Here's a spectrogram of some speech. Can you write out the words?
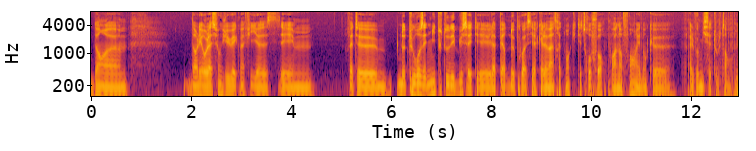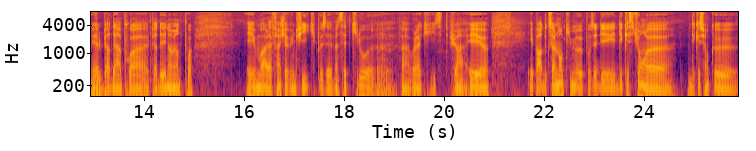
dans, euh, dans les relations que j'ai eues avec ma fille. Euh, c'est, en fait, notre plus gros ennemi tout au début, ça a été la perte de poids. C'est-à-dire qu'elle avait un traitement qui était trop fort pour un enfant et donc elle vomissait tout le temps. Et elle mhm. perdait un poids, elle perdait énormément de poids. Et moi, à la fin, j'avais une fille qui pesait 27 kilos. Enfin, voilà, qui c'était plus rien. Et et paradoxalement qui me posait des, questions, euh, des questions que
